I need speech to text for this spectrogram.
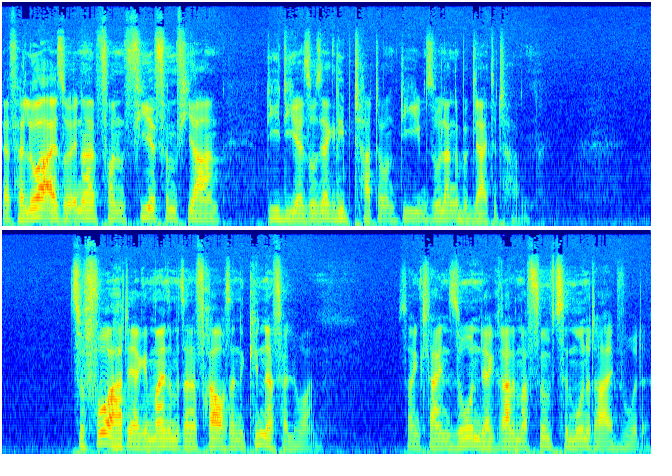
Er verlor also innerhalb von vier, fünf Jahren die, die er so sehr geliebt hatte und die ihm so lange begleitet haben. Zuvor hatte er gemeinsam mit seiner Frau auch seine Kinder verloren. Seinen kleinen Sohn, der gerade mal 15 Monate alt wurde.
